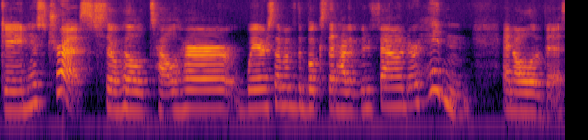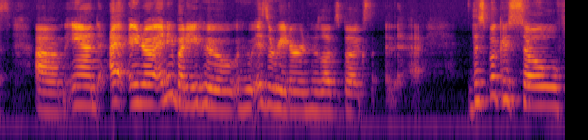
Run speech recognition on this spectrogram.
gain his trust, so he'll tell her where some of the books that haven't been found are hidden, and all of this. Um, and I, you know, anybody who who is a reader and who loves books this book is so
